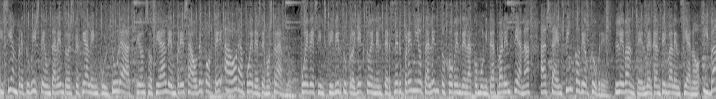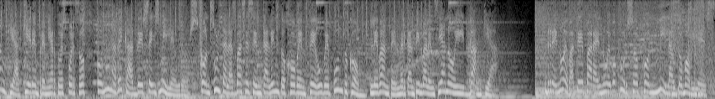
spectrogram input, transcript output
Si siempre tuviste un talento especial en cultura, acción social, empresa o deporte, ahora puedes demostrarlo. Puedes inscribir tu proyecto en el tercer premio Talento Joven de la Comunidad Valenciana hasta el 5 de octubre. Levante, el Mercantil Valenciano y Bankia quieren premiar tu esfuerzo con una beca de 6.000 euros. Consulta las bases en talentojovencv.com. Levante, el Mercantil Valenciano y Bankia. Renuévate para el nuevo curso con mil automóviles.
